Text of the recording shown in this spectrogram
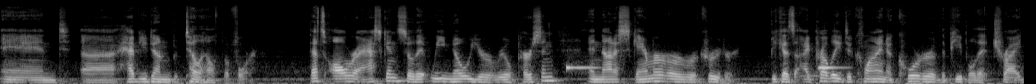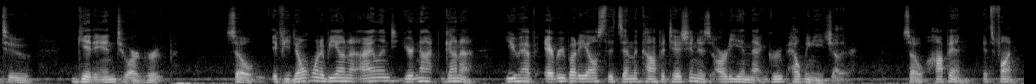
and uh, have you done telehealth before that's all we're asking so that we know you're a real person and not a scammer or a recruiter. Because I probably decline a quarter of the people that try to get into our group. So if you don't want to be on an island, you're not gonna. You have everybody else that's in the competition is already in that group helping each other. So hop in. It's fun.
